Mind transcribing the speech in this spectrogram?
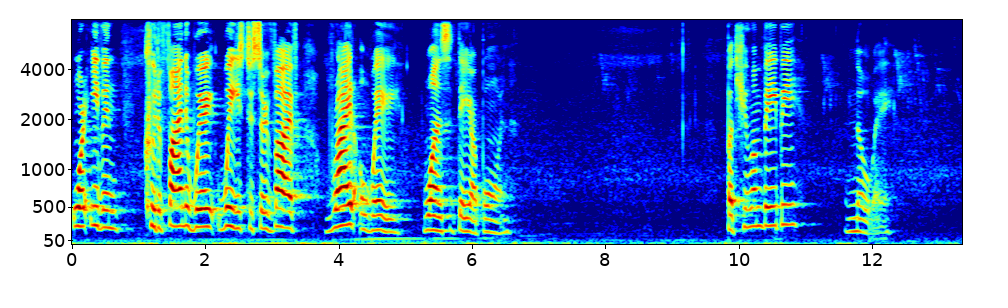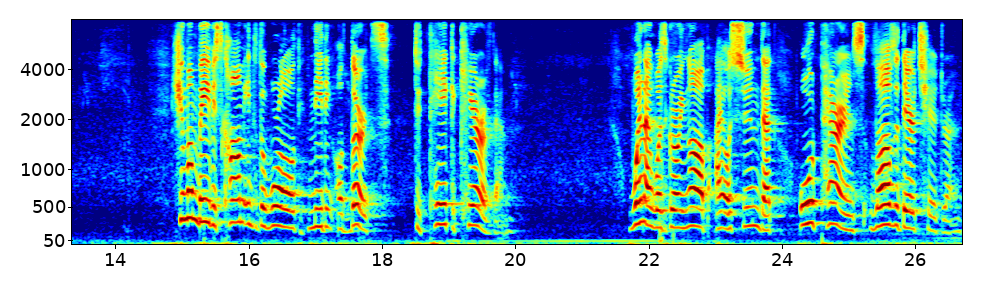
or even could find way, ways to survive right away once they are born. But human baby, no way. Human babies come into the world needing adults to take care of them when I was growing up, I assumed that all parents loved their children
